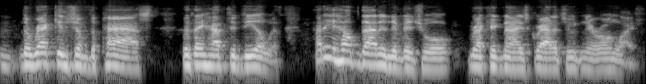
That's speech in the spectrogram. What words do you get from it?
the wreckage of the past that they have to deal with. How do you help that individual recognize gratitude in their own life?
